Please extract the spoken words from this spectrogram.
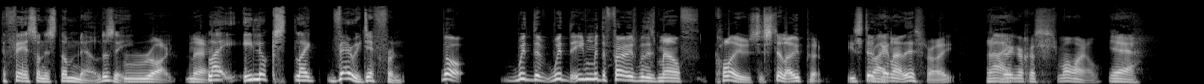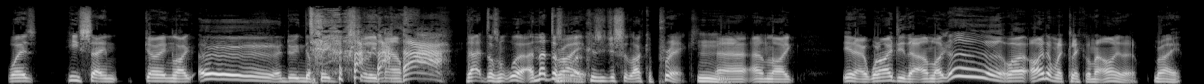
the face on his thumbnail, does he? Right? No. Like he looks like very different. well, with the with even with the photos with his mouth closed, it's still open. He's still Right. going like this, right? Right. Doing like a smile. Yeah. Whereas he's saying going like oh and doing the big silly mouth. That doesn't work, and that doesn't work because you just look like a prick. Hmm. Uh, and like you know, when I do that, I'm like oh, like, I don't want to click on that either. Right.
